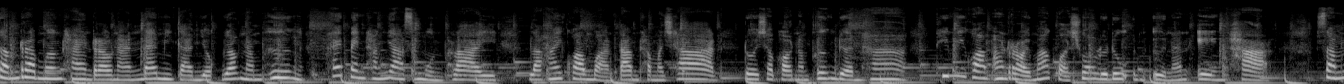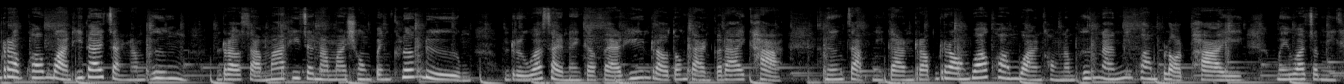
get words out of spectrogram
สำหรับเมืองไทยเรานั้นได้มีการยกย่องน้ำผึ้งให้เป็นทั้งยาสมุนไพรและให้ความหวานตามธรรมชาติ โดยเฉพาะน้ำผึ้งเดือน 5 ที่มีความอร่อยมากกว่าช่วงฤดูอื่น ๆ นั่นเองค่ะสำหรับความหวานที่ได้จากน้ำผึ้ง เราสามารถที่จะนำมาชงเป็นเครื่องดื่ม หรือว่าใส่ในกาแฟที่เราต้องการก็ได้ค่ะ เนื่องจากมีการรับรองว่าความหวานของน้ำผึ้งนั้นมีความปลอดภัย ไม่ว่าจะมีแค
